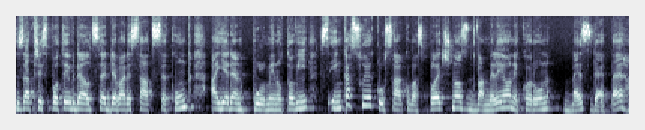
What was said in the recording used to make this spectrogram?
Za tři spoty v délce 90 sekund a jeden půlminutový zinkasuje Klusákova společnost 2 miliony korun bez DPH.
